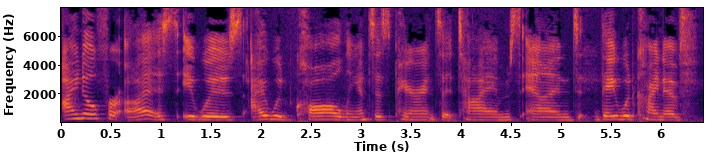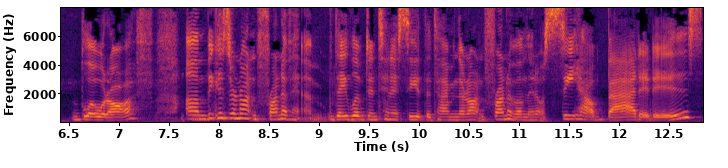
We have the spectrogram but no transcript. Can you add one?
I know for us, it was I would call Lance's parents at times, and they would kind of blow it off um, because they're not in front of him. They lived in Tennessee at the time, and they're not in front of him. They don't see how bad it is.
